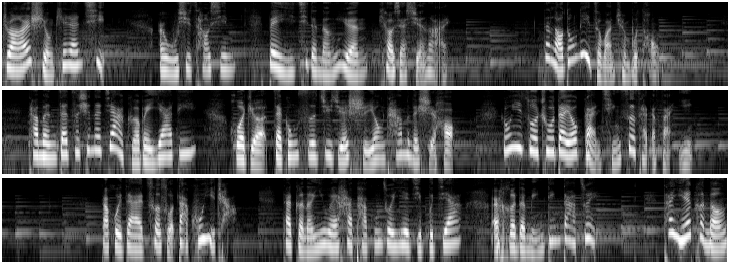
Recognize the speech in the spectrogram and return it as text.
转而使用天然气，而无需操心被遗弃的能源跳下悬崖。但劳动力则完全不同，他们在自身的价格被压低，或者在公司拒绝使用他们的时候，容易做出带有感情色彩的反应。他会在厕所大哭一场，他可能因为害怕工作业绩不佳而喝得酩酊大醉，他也可能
